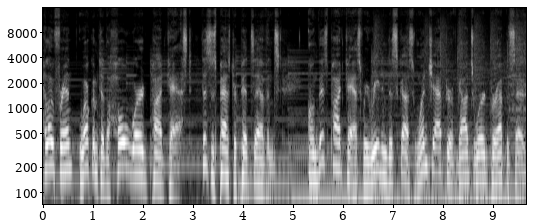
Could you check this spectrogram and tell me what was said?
Hello, friend. Welcome to the Whole Word Podcast. This is Pastor Pitts Evans. On this podcast, we read and discuss one chapter of God's Word per episode.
